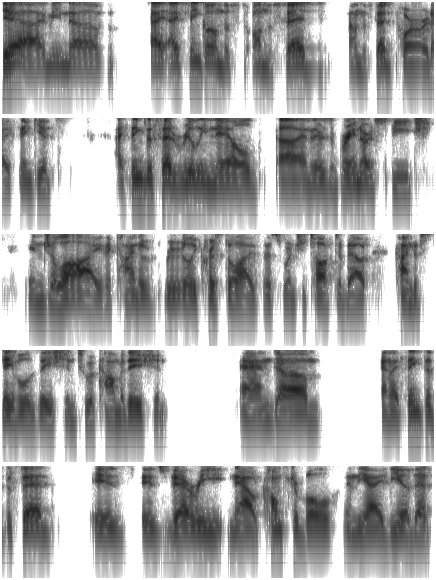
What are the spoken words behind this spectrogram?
Yeah, I mean, uh, I, I think on the on the Fed on the Fed part, I think it's I think the Fed really nailed, uh, and there's a Brainard speech in July that kind of really crystallized this when she talked about kind of stabilization to accommodation, and um, and I think that the Fed is is very now comfortable in the idea that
